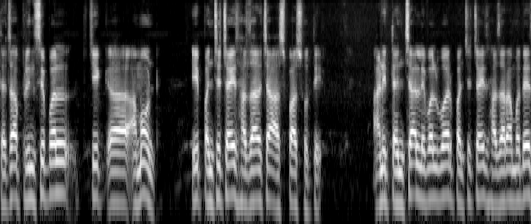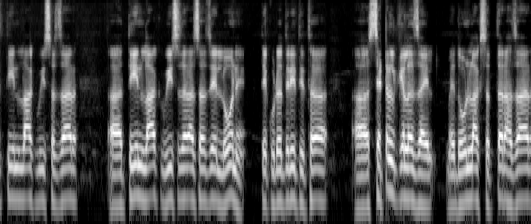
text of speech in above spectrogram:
त्याचा प्रिन्सिपलची अमाऊंट ही पंचेचाळीस हजारच्या आसपास होती. आणि त्यांच्या लेवलवर पंचेचाळीस हजारामध्ये तीन लाख वीस हजार तीन लाख वीस हजाराचं जे लोन आहे ते कुठंतरी तिथं सेटल केलं जाईल. म्हणजे दोन लाख सत्तर हजार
